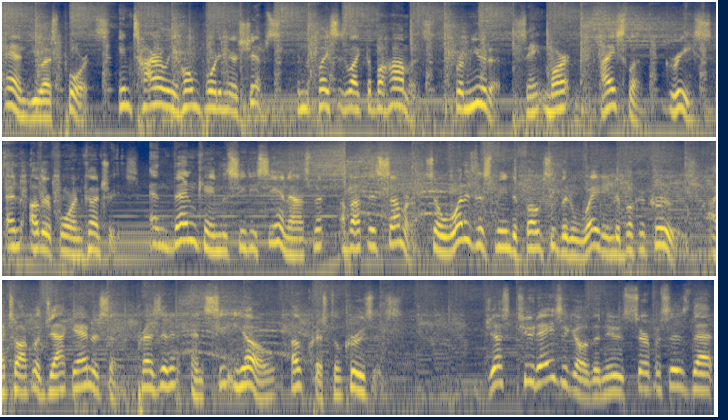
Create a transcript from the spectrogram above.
and U.S. ports, entirely homeporting their ships in places like the Bahamas, Bermuda, St. Martin, Iceland, Greece, and other foreign countries. And then came the CDC announcement about this summer. So, what does this mean to folks who've been waiting to book a cruise? I talked with Jack Anderson, President and CEO of Crystal Cruises. Just two days ago, the news surfaces that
